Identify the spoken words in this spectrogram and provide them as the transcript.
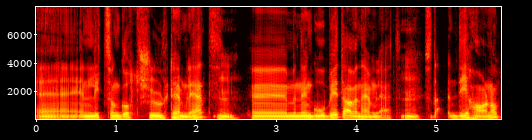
eh, En litt sånn godt skjult hemmelighet. mm. men en godbit av en hemmelighet. Så de har nok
